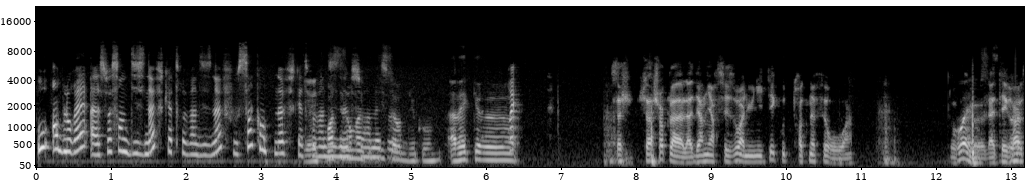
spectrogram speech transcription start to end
ou en Blu-ray à 79,99€ ou Il y a les trois 59,99€ saisons sur Amazon. sortent du coup. Avec. euh, Ouais. Sach- Sachant que la, la dernière saison à l'unité coûte 39 euros. Hein. Donc Ouais, euh, l'intégrale,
